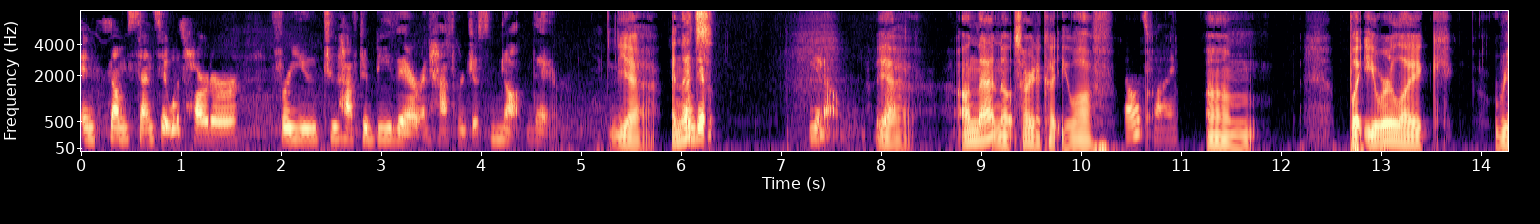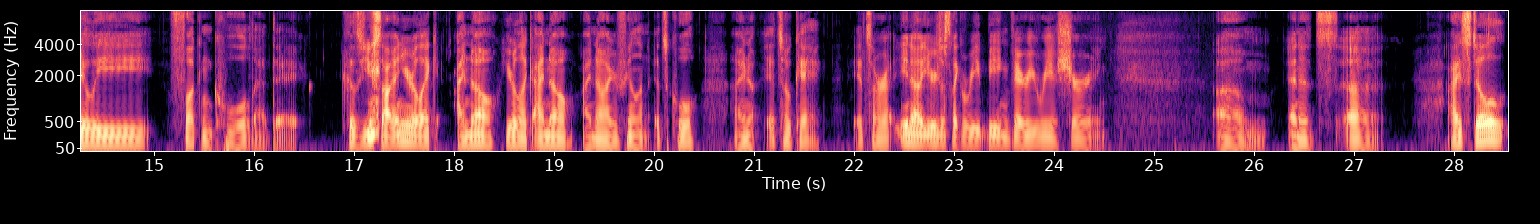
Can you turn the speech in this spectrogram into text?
in some sense it was harder for you to have to be there and have her just not there. Yeah. And And that's You know. yeah. On that note, sorry to cut you off. No, it's fine. Um but you were like really fucking cool that day. Cuz you saw and you're like, "I know." You're like, "I know. I know how you're feeling. It's cool. I know. It's okay. It's all right." You know, you're just like re- being very reassuring. Um and it's uh I still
